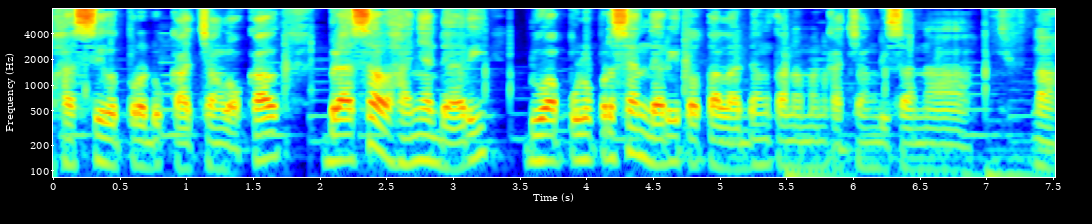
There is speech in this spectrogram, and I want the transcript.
hasil produk kacang lokal berasal hanya dari 20% dari total ladang tanaman kacang di sana. Nah,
